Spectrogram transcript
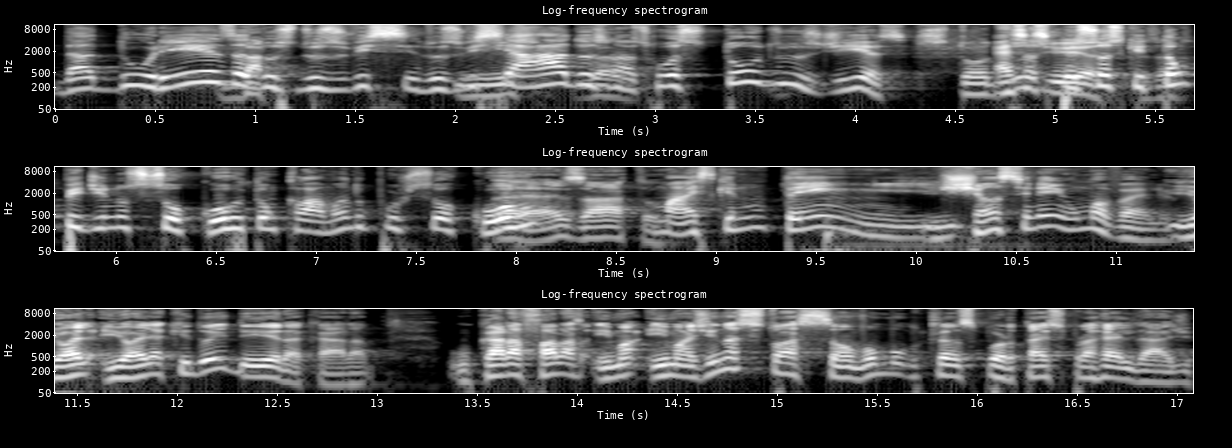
da dureza Da- dos, dos, vici- dos Isso, viciados da- nas ruas todos os dias. Todos Essas os dias, pessoas que estão pedindo socorro, estão clamando por socorro, É, exato. Mas que não tem chance nenhuma, velho. E olha, e olha que doideira, cara. O cara fala. ima- imagina a situação, vamos transportar isso para a realidade.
